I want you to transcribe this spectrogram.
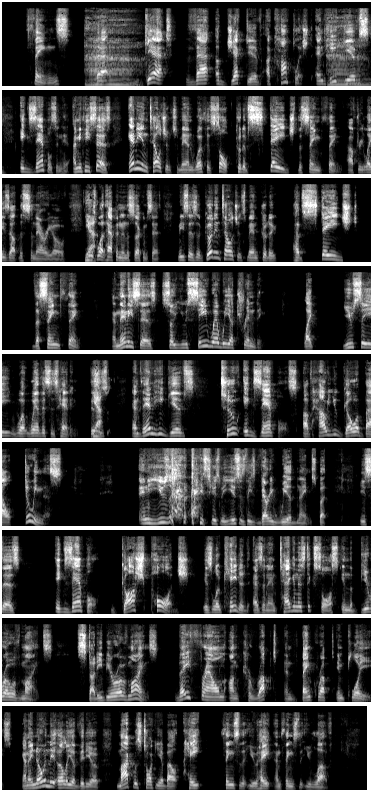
things Ah. get that objective accomplished. And he gives Ah. examples in here. I mean, he says any intelligence man worth his salt could have staged the same thing after he lays out this scenario. Yeah. Here's what happened in the circumstance. And he says a good intelligence man could have, staged the same thing. And then he says, so you see where we are trending. Like you see what where this is heading. This Yeah. is and then he gives two examples of how you go about doing this and he uses excuse me uses these very weird names but he says example gosh porge is located as an antagonistic source in the bureau of mines. Study bureau of mines. They frown on corrupt and bankrupt employees. And i know in the earlier video mark was talking about hate things that you hate and things that you love.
